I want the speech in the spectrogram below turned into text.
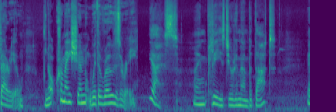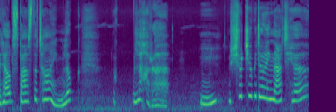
burial, not cremation with a rosary. Yes, I'm pleased you remembered that. It helps pass the time. Look, look Lara. Hmm? Should you be doing that here?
